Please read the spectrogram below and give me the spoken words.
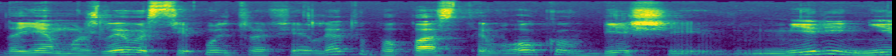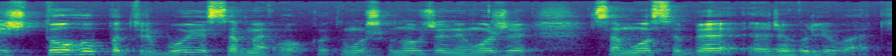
даємо можливості ультрафіолету попасти в око в більшій мірі, ніж того потребує саме око, тому що воно вже не може само себе регулювати.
